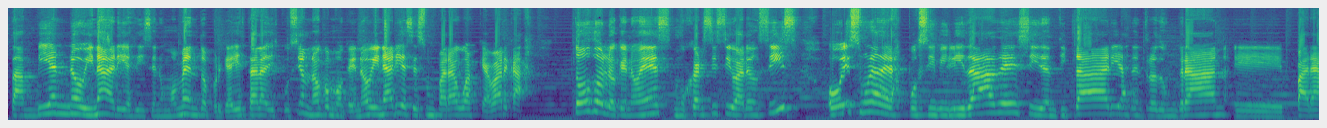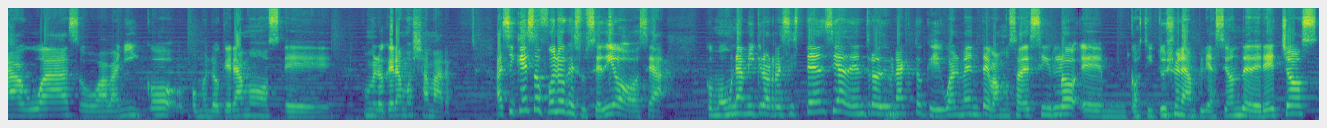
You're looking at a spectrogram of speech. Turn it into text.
también no binarias, dice en un momento, porque ahí está la discusión, ¿no? Como que no binarias es un paraguas que abarca todo lo que no es mujer cis y varón cis, o es una de las posibilidades identitarias dentro de un gran eh, paraguas o abanico, como lo queramos, eh, como lo queramos llamar. Así que eso fue lo que sucedió, o sea, como una micro resistencia dentro de un acto que igualmente, vamos a decirlo, em, constituye una ampliación de derechos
